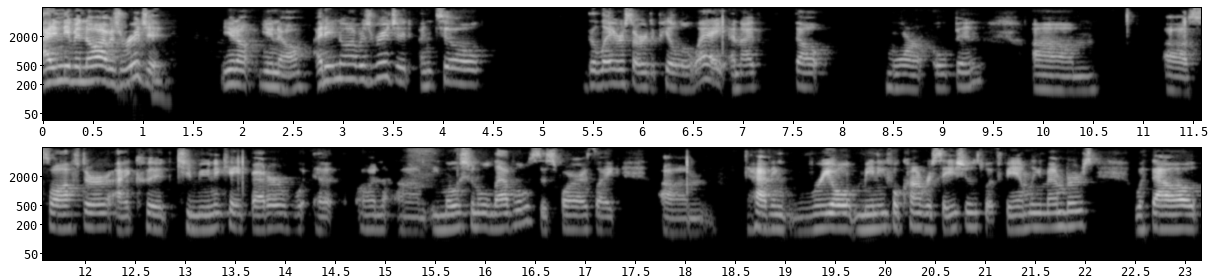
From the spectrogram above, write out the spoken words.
I didn't even know I was rigid. Mm. You know, you know, I didn't know I was rigid until the layers started to peel away and I felt more open. Um, uh, softer. I could communicate better uh, on um, emotional levels as far as like um, having real meaningful conversations with family members without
